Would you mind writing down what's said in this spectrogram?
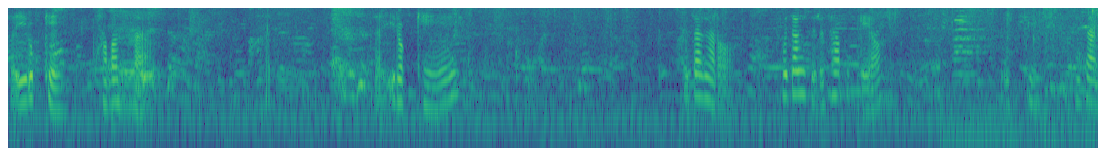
자, 이렇게 잡았어요. 자, 자, 이렇게 포장하러 포장지를 사볼게요. 이렇게 계산.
